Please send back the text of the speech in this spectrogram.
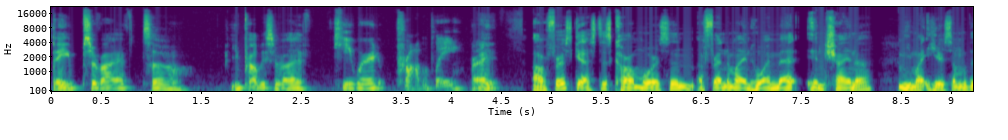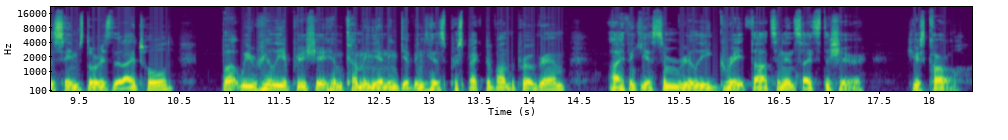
they survived. So you probably survive. Keyword probably. Right. Our first guest is Carl Morrison, a friend of mine who I met in China. You might hear some of the same stories that I told, but we really appreciate him coming in and giving his perspective on the program. I think he has some really great thoughts and insights to share. Here's Carl.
